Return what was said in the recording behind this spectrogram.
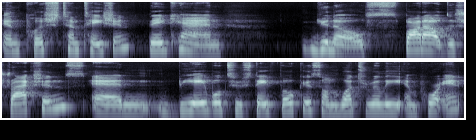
and push temptation, they can you know, spot out distractions and be able to stay focused on what's really important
